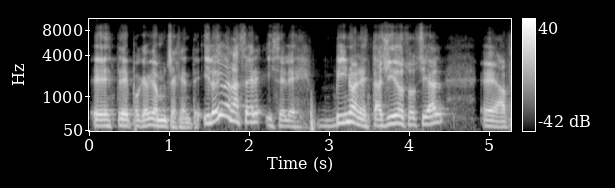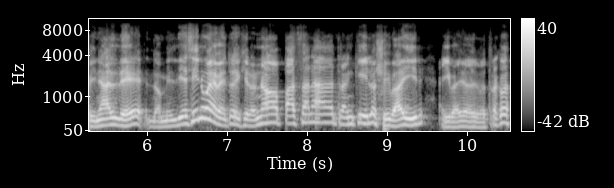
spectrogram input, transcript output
Este, porque había mucha gente. Y lo iban a hacer y se les vino el estallido social eh, a final de 2019. Entonces dijeron, no pasa nada, tranquilo, yo iba a ir, iba a ir a otra cosa.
